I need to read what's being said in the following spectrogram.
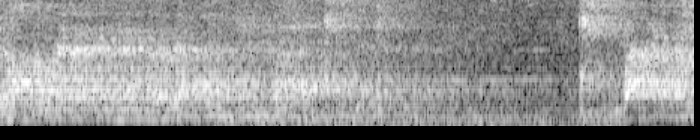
kemampuan hanya tergantung kita. Bahkan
